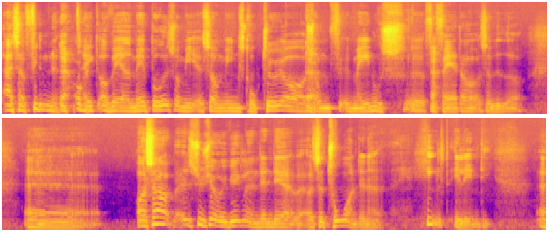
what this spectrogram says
altså filmene, Ja, okay. ikke? og været med både som, som instruktør og Ja. ja. som manusforfatter øh, forfatter og så videre. Øh, og så synes jeg jo i virkeligheden, den der, og så toren, den er helt elendig. Øh,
